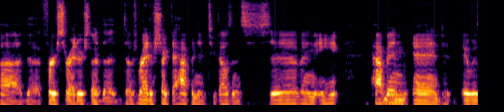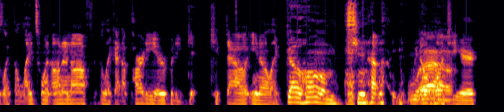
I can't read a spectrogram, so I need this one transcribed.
Uh, the first writers, uh, the the writer strike that happened in two thousand seven eight happened, Mm-hmm. and it was like the lights went on and off. Like at a party, everybody get kicked out. You know, like go home. You're not. We don't want you here.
